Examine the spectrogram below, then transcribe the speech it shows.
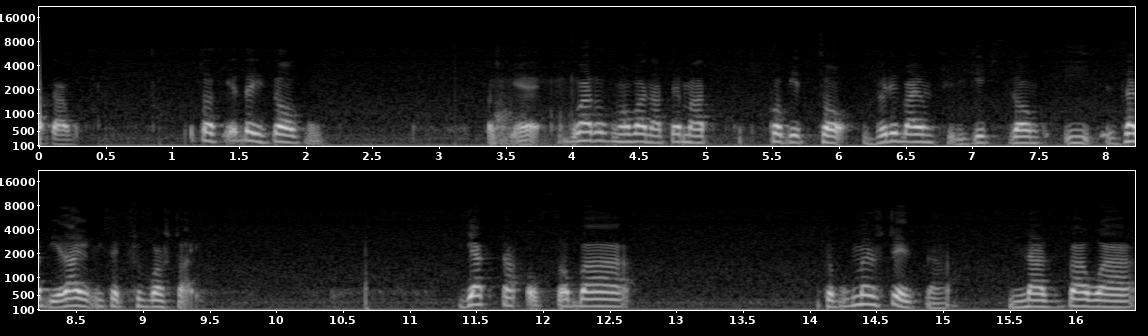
opowiadał podczas jednej z rozmów. Właśnie była rozmowa na temat kobiet, co wyrywają czyli dzieci z rąk i zabierają i sobie przywłaszczają. Jak ta osoba, to był mężczyzna, nazwała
